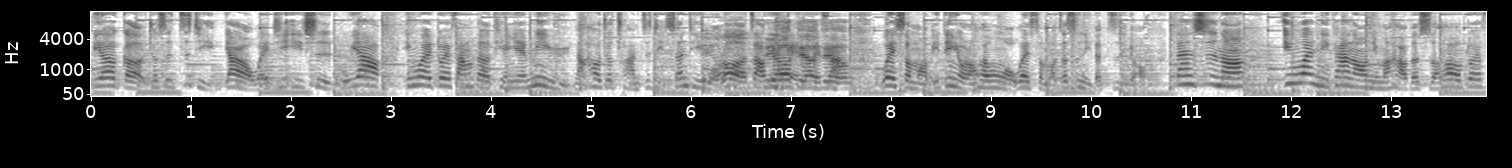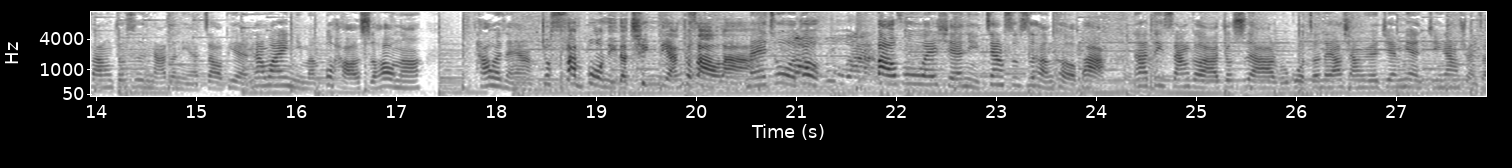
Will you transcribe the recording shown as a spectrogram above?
第二个就是自己要有危机。意识不要因为对方的甜言蜜语，然后就传自己身体裸露的照片给对方。为什么？一定有人会问我为什么？这是你的自由。但是呢，因为你看哦，你们好的时候，对方就是拿着你的照片。那万一你们不好的时候呢？他会怎样？就散播你的清凉照啦。没错，就报复威胁你，这样是不是很可怕？那第三个啊，就是啊，如果真的要相约见面，尽量选择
